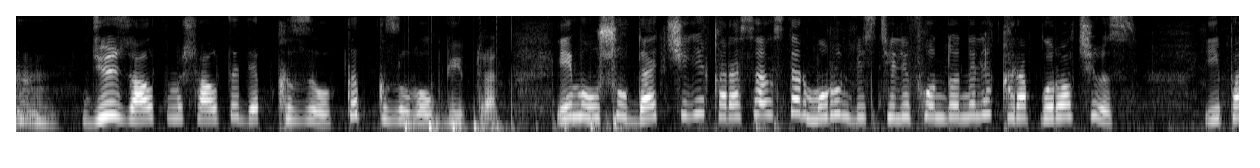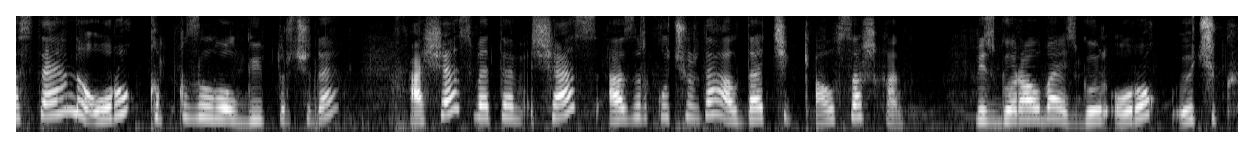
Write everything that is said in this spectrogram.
жүз алтымыш алты деп кызыл кыпкызыл болуп күйүп турат. Эми ушул датчиги карасаңыздар мурун биз телефондон эле карап көрө алчубуз и постоянно орок кыпкызыл болуп күйүп турчу да. А сейчас сейчас азыркы учурда ал датчик алып тасташкан биз көрө албайбыз орок өчүк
